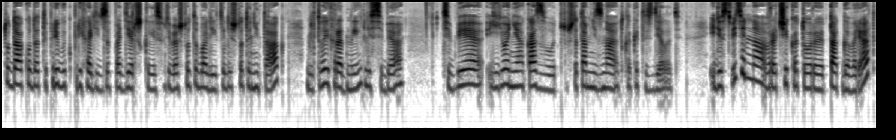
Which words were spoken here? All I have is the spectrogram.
туда, куда ты привык приходить за поддержкой, если у тебя что-то болит или что-то не так, для твоих родных, для себя, тебе ее не оказывают, потому что там не знают, как это сделать. И действительно, врачи, которые так говорят,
